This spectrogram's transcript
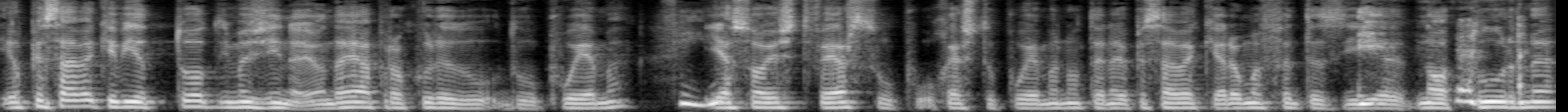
eu pensava que havia todo, imagina, eu andei à procura do, do poema Sim. e é só este verso, o, o, resto do poema não tem nada. Eu pensava que era uma fantasia noturna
